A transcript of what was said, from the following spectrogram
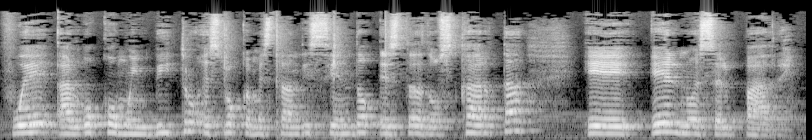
fue algo como in vitro, es lo que me están diciendo estas dos cartas. Eh, él no es el padre.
